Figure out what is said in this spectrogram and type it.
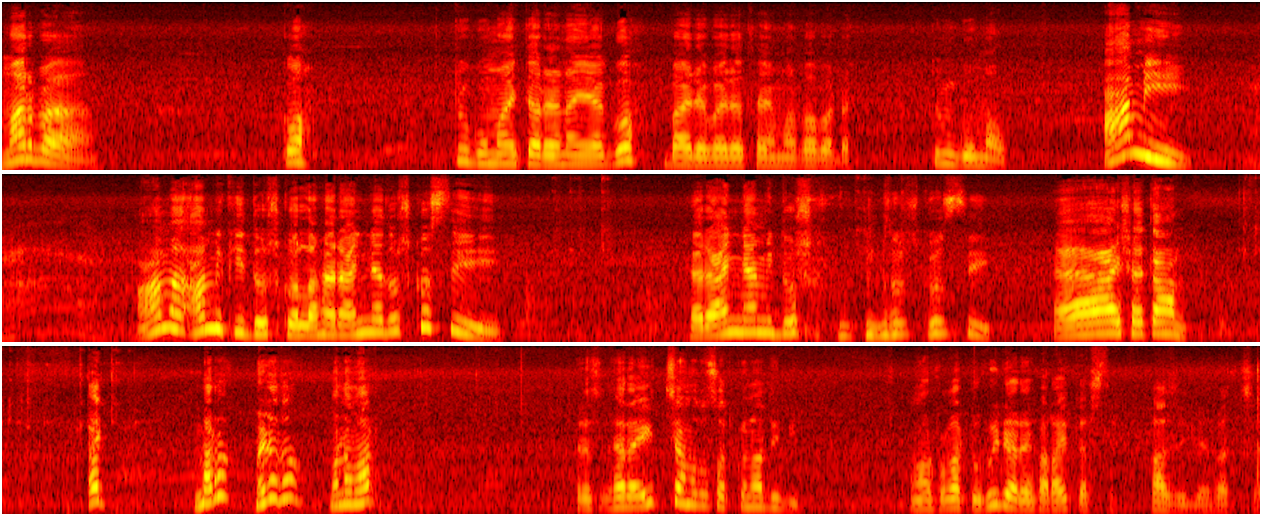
মারবা। ক, একটু ঘুমাইতারে নাই গো বাইরে বাইরে থাকে আমার বাবাটা। তুমি ঘুমাও। আমি? আমা, আমি কি দোষ করলাম? হ্যাঁ রান্না দোষ করছি। হ্যাঁ রান্না আমি দোষ দোষ করছি। হ্যাঁ শয়তান। এই, মারো মেরে দাও মনে মার। হ্যাঁ ইচ্ছা মতো চটকো না দিবি। আমার ফলা টুপিটারে ফারাইতে আসতে ফাজিলে বাচ্চা।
